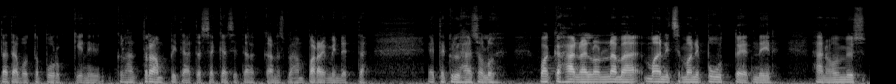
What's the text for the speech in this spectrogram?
tätä vuotta purkkiin, niin kyllähän Trump pitää tässä käsitellä kans vähän paremmin, että, että kyllähän se on ollut, vaikka hänellä on nämä mainitsemani puutteet, niin hän on myös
